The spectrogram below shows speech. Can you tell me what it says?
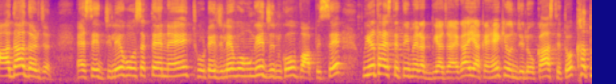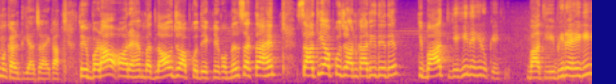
आधा दर्जन ऐसे ज़िले हो सकते हैं, नए छोटे ज़िले वो होंगे जिनको वापस से यथा स्थिति में रख दिया जाएगा या कहें कि उन ज़िलों का अस्तित्व खत्म कर दिया जाएगा। तो ये बड़ा और अहम बदलाव जो आपको देखने को मिल सकता है। साथ ही आपको जानकारी दे दें कि बात यही नहीं रुकेगी। बात ये भी रहेगी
